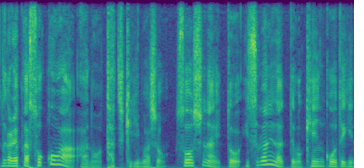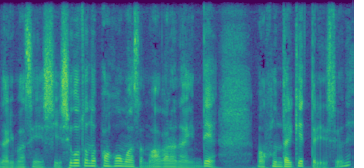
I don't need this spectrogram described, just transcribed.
だからやっぱりそこは、あの、断ち切りましょう。そうしないといつまでだっても健康的になりませんし、仕事のパフォーマンスも上がらないんで、まあ、踏んだり蹴ったりですよね。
